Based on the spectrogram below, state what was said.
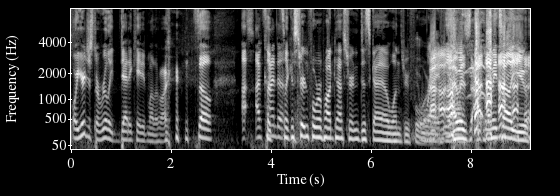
or you're just a really dedicated motherfucker. So I, I've kind of it's like a certain former podcaster in Disgaea one through four. Right. I, I was. I, let me tell you,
